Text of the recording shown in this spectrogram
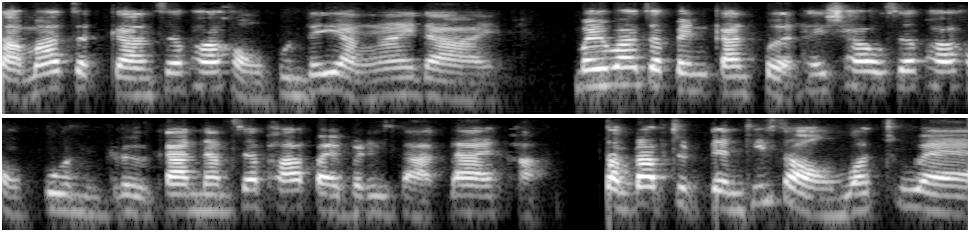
สามารถจัดการเสื้อผ้าของคุณได้อย่างง่ายดาย ไม่ว่าจะเป็นการเปิดให้เช่าเสื้อผ้าของคุณ หรือการนำเสื้อผ้าไปบริจาคได้ค่ะ สำหรับจุดเด่นที่ 2 What to Wear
